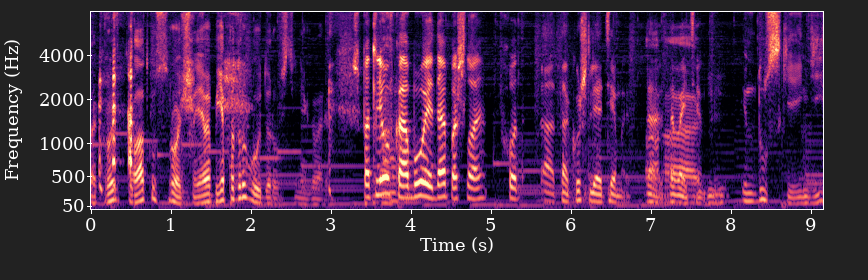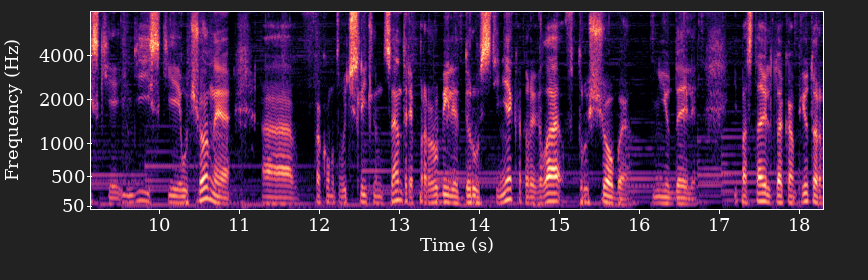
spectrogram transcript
Закрой вкладку срочно. Я, я про другую дыру в стене говорю. Шпатлевка, обои, да, пошла в ход. Да, так, ушли от темы. Да, А, давайте. а. Индусские, индийские, индийские ученые а, в каком-то вычислительном центре прорубили дыру в стене, которая вела в трущобы Нью-Дели. И поставили туда компьютер,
